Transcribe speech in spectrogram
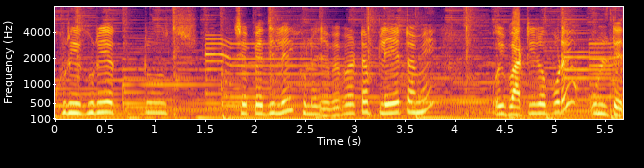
ঘুরিয়ে ঘুরিয়ে একটু চেপে দিলেই খুলে যাবে। এবার একটা প্লেট আমি ওই বাটির ওপরে উল্টে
